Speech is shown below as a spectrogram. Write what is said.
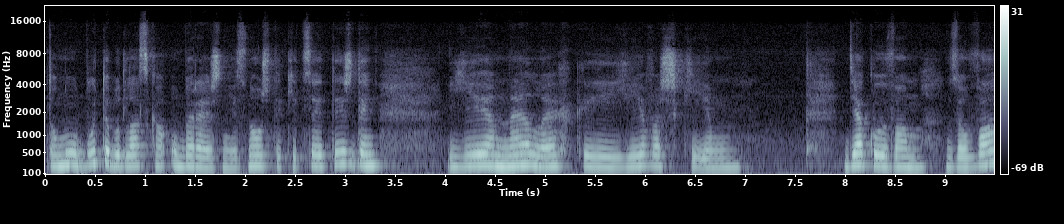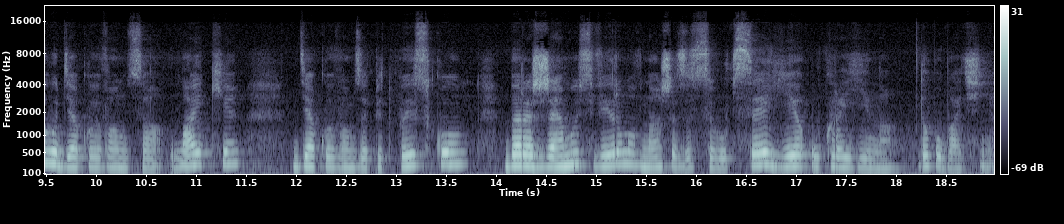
Тому будьте, будь ласка, обережні. Знову ж таки, цей тиждень є нелегкий, є важким. Дякую вам за увагу, дякую вам за лайки, дякую вам за підписку. Бережемось, віримо в наше ЗСУ. Все є Україна. До побачення.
